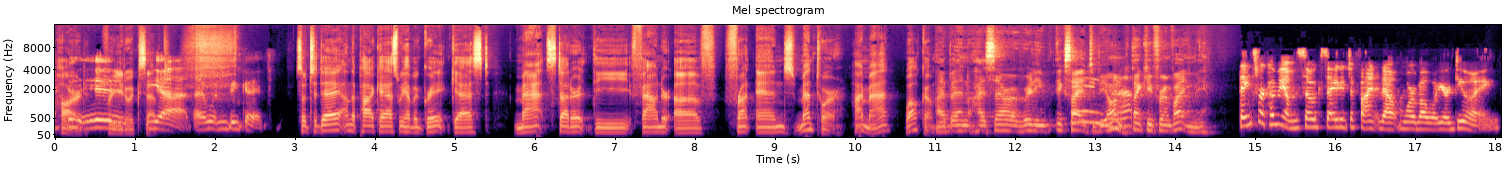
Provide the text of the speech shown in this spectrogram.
hard for you to accept. Yeah, that wouldn't be good. So today on the podcast we have a great guest, Matt Studdert, the founder of Front End Mentor. Hi Matt, welcome. Hi Ben, hi Sarah. Really excited hey, to be on. Matt. Thank you for inviting me. Thanks for coming. I'm so excited to find out more about what you're doing.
